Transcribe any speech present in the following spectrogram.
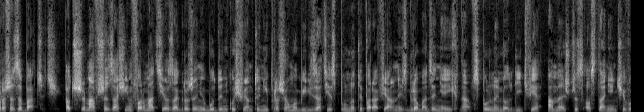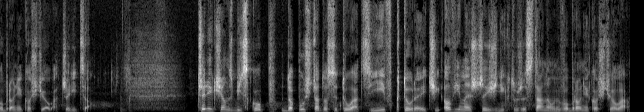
Proszę zobaczyć. Otrzymawszy zaś informację o zagrożeniu budynku świątyni, proszę o mobilizację wspólnoty parafialnej, zgromadzenie ich na wspólnej modlitwie, a mężczyzn o stanięcie w obronie kościoła. Czyli co? Czyli ksiądz biskup dopuszcza do sytuacji, w której ci owi mężczyźni, którzy staną w obronie kościoła,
